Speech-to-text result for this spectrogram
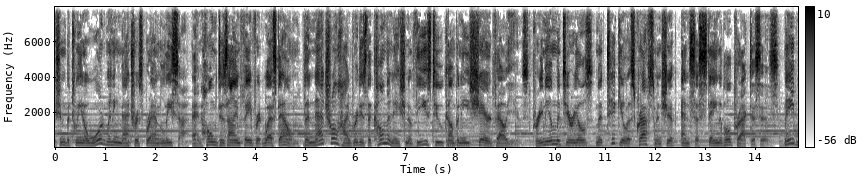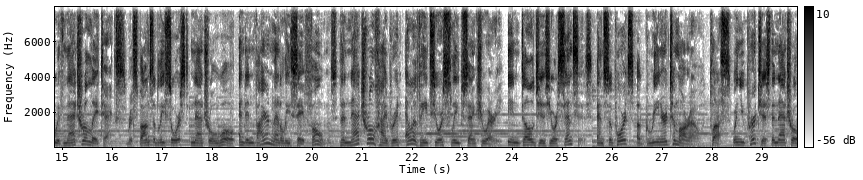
between award winning mattress brand Leesa and home design favorite West Elm, the Natural Hybrid is the culmination of these two companies' shared values premium materials, meticulous craftsmanship, and sustainable practices. Made with natural latex, responsibly sourced natural wool, and environmentally safe foams, the Natural Hybrid elevates your sleep sanctuary, indulges your senses, and supports a greener tomorrow. Plus, when you purchase the Natural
